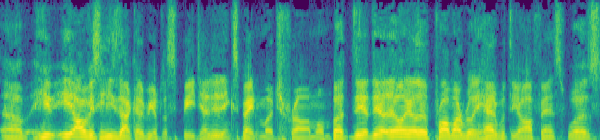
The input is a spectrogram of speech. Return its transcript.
Uh, he, he, obviously he's not going to be up to speed. I didn't expect much from him. But the, the only other problem I really had with the offense was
